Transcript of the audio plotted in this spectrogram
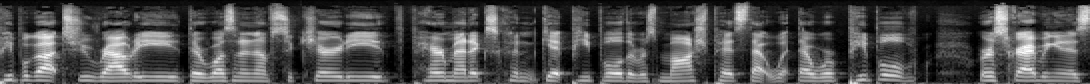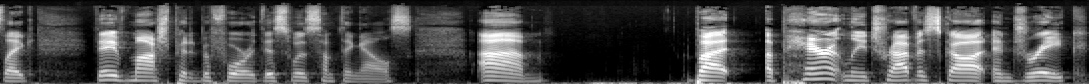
people got too rowdy. There wasn't enough security. The paramedics couldn't get people. There was mosh pits that went. That were people were describing it as like they've mosh pitted before. This was something else. Um, but apparently Travis Scott and Drake,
